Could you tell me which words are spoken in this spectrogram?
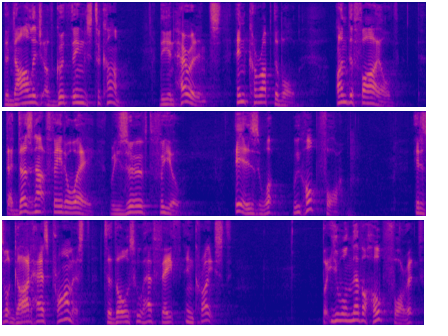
the knowledge of good things to come, the inheritance, incorruptible, undefiled, that does not fade away, reserved for you is what we hope for. It is what God has promised to those who have faith in Christ. But you will never hope for it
